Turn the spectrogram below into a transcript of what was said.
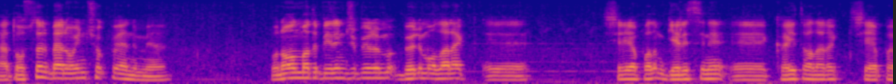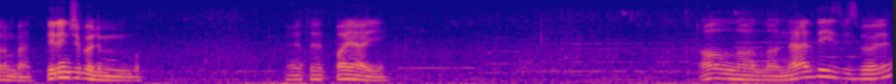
Ya dostlar ben oyunu çok beğendim ya. Bunu olmadı birinci bölüm, bölüm olarak e, şey yapalım. Gerisini e, kayıt alarak şey yaparım ben. Birinci bölümüm bu. Evet evet bayağı iyi. Allah Allah. Neredeyiz biz böyle?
